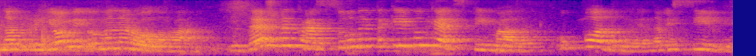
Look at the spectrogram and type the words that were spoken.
На прийомі у венеролога. І де ж ви красуни такий букет спіймали? У подвоє на весіллі.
